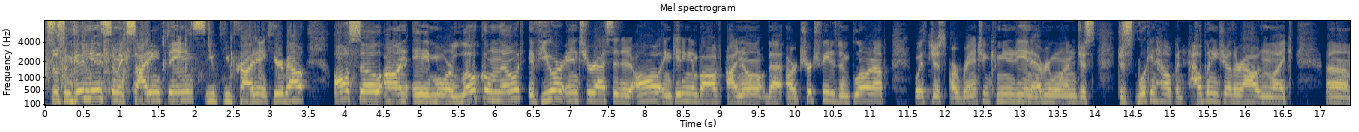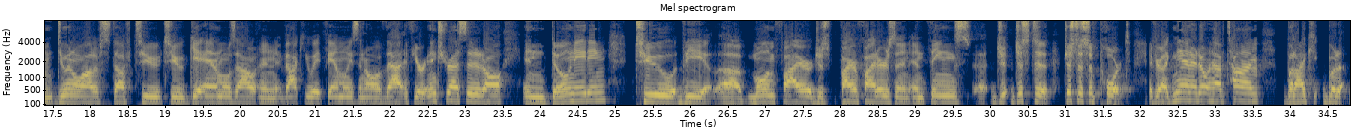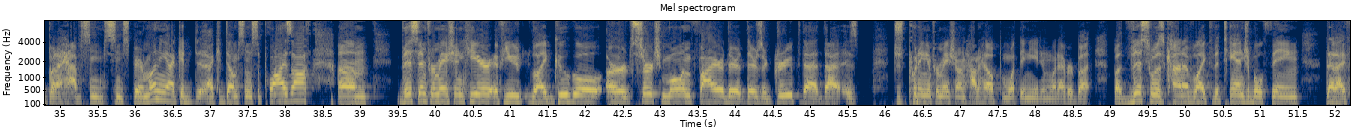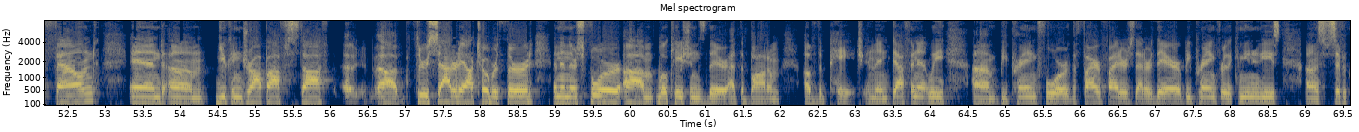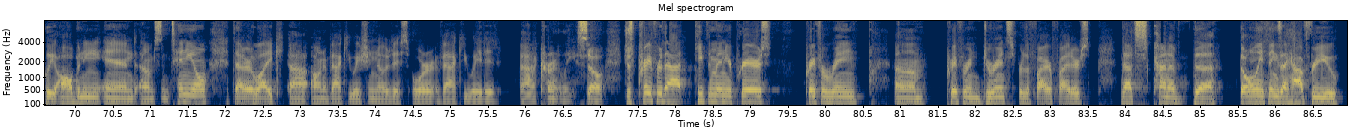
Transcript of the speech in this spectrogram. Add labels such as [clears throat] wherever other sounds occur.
so some good news, some exciting things you, you probably didn't hear about. Also, on a more local note, if you are interested at all in getting involved, I know that our church feed has been blowing up with just our ranching community and everyone just just looking help and helping each other out and like um, doing a lot of stuff to to get animals out and evacuate families and all of that. If you're interested at all in donating to the uh, Mullen Fire, just firefighters and and things, uh, j- just to just to support. If you're like, man, I don't have time, but I but but I have some some spare money, I could I could dump some supplies off. Um, this information here, if you like Google or search Mullen Fire, there there's a group that that is just putting information on how to help and what they need and whatever. But, but this was kind of like the tangible thing that I found. And, um, you can drop off stuff, uh, uh, through Saturday, October 3rd. And then there's four, um, locations there at the bottom of the page. And then definitely, um, be praying for the firefighters that are there. Be praying for the communities, uh, specifically Albany and, um, Centennial that are like, uh, on evacuation notice or evacuated uh, currently. So just pray for that. Keep them in your prayers. Pray for rain. Um, pray for endurance for the firefighters. That's kind of the the only things I have for you.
